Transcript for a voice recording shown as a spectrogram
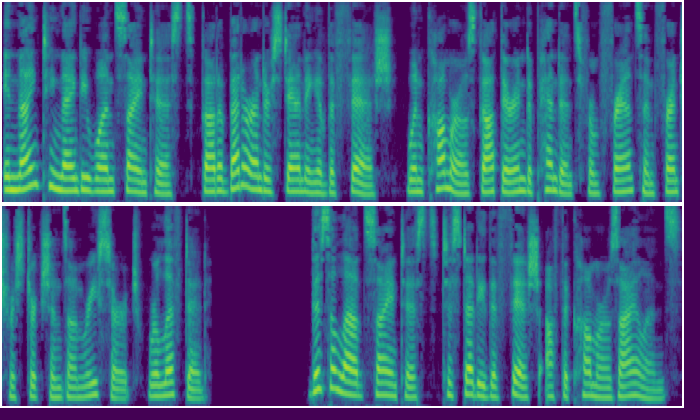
In 1991 scientists got a better understanding of the fish when Comoros got their independence from France and French restrictions on research were lifted. This allowed scientists to study the fish off the Comoros Islands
